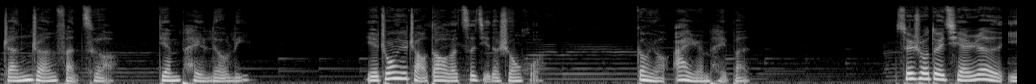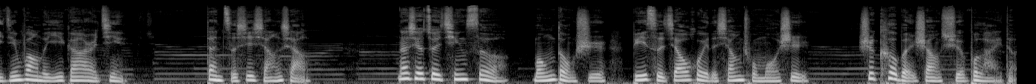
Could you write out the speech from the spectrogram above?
辗转反侧。颠沛流离，也终于找到了自己的生活，更有爱人陪伴。虽说对前任已经忘得一干二净，但仔细想想，那些最青涩懵懂时彼此交汇的相处模式，是课本上学不来的。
